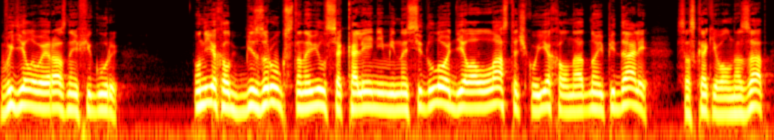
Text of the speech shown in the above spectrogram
выделывая разные фигуры. Он ехал без рук, становился коленями на седло, делал ласточку, ехал на одной педали, соскакивал назад.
